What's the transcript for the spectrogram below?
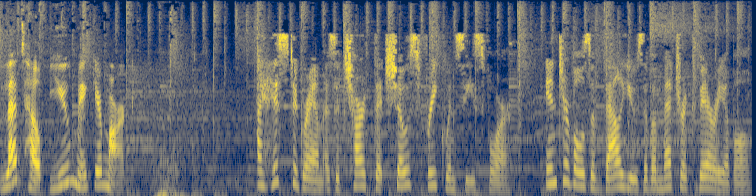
Let's help you make your mark. A histogram is a chart that shows frequencies for intervals of values of a metric variable.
